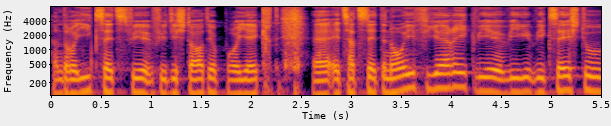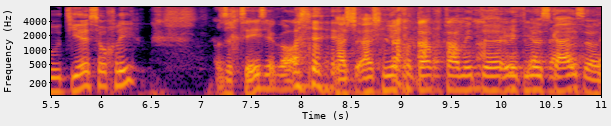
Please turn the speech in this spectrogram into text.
haben auch eingesetzt für, für die Stadionprojekte. Äh, jetzt hat es dort eine neue Führung. Wie, wie, wie siehst du die so ein bisschen? Also ich sehe es ja gar nicht. Hast, hast du nie Kontakt gehabt mit, äh, mit dem Skyson?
